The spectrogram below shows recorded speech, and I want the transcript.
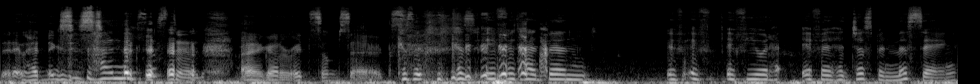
that it hadn't existed. It hadn't existed. I gotta write some sex. because because if it had been If if if you had if it had just been missing,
